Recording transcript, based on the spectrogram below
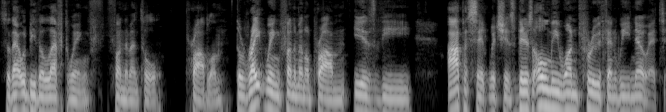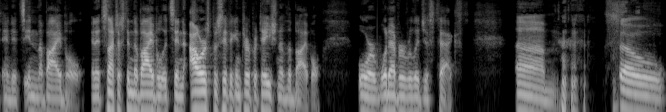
So that would be the left wing fundamental problem. The right wing fundamental problem is the opposite, which is there's only one truth and we know it, and it's in the Bible. And it's not just in the Bible, it's in our specific interpretation of the Bible or whatever religious text. Um, so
